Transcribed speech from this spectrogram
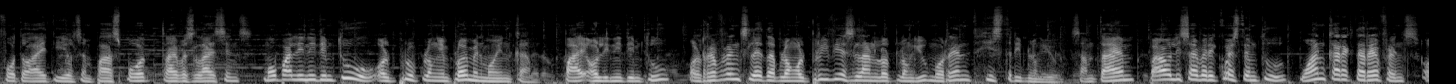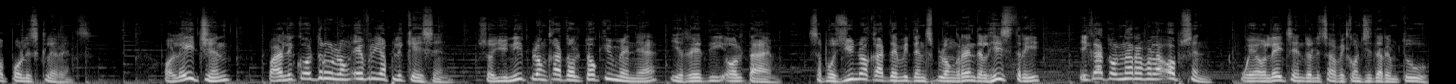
photo ID or some passport, driver's license. Mobile need him too, all proof long employment mo income. Pa only need him too, all reference letter long all previous landlord long you mo rent history long you. Sometime, pa oli sa request them too, one character reference or police clearance. All agent, palikod long every application. So you need plong kat all document i-ready all time. Suppose you know kat evidence plong rental history, ikat all naravala option, where all agent all isabi consider him too.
